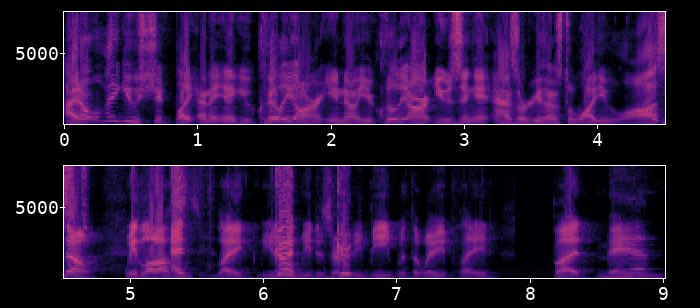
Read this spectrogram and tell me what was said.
I don't think you should like, and you clearly aren't. You know, you clearly aren't using it as a reason as to why you lost. No, we lost. And- like you good, know, we deserve good. to be beat with the way we played. But man,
